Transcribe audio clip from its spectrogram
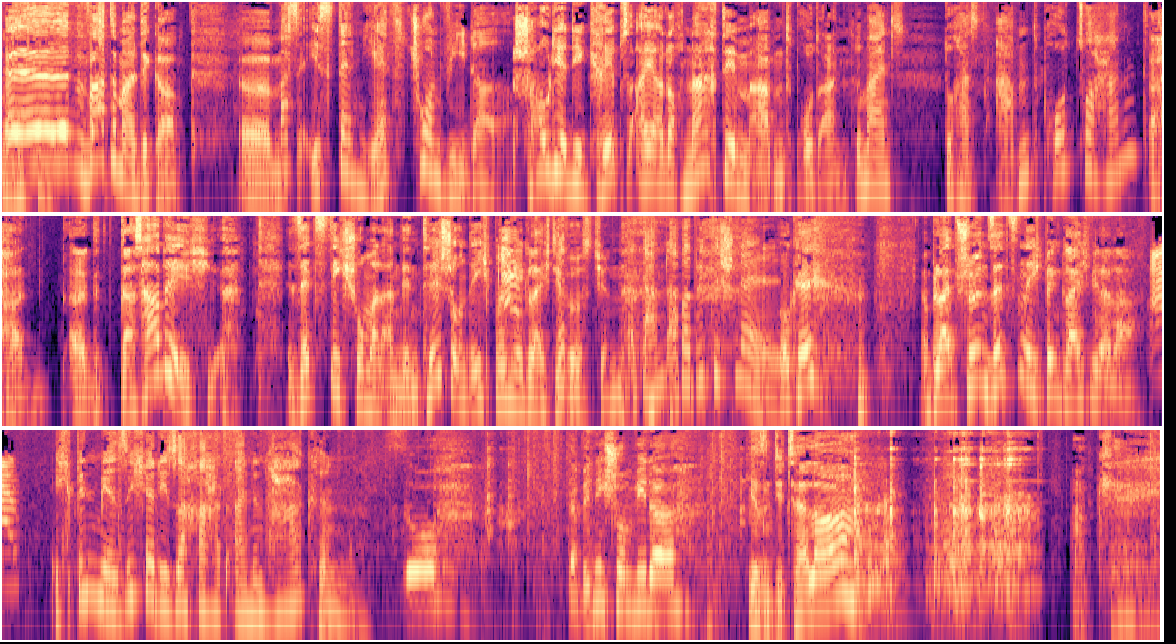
Äh, warte mal, Dicker. Was ist denn jetzt schon wieder? Schau dir die Krebseier doch nach dem Abendbrot an. Du meinst, du hast Abendbrot zur Hand? Aha, äh, das habe ich. Setz dich schon mal an den Tisch und ich bringe gleich die Würstchen. Dann aber bitte schnell. Okay? Bleib schön sitzen, ich bin gleich wieder da. Ich bin mir sicher, die Sache hat einen Haken. So, da bin ich schon wieder. Hier sind die Teller. Okay.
